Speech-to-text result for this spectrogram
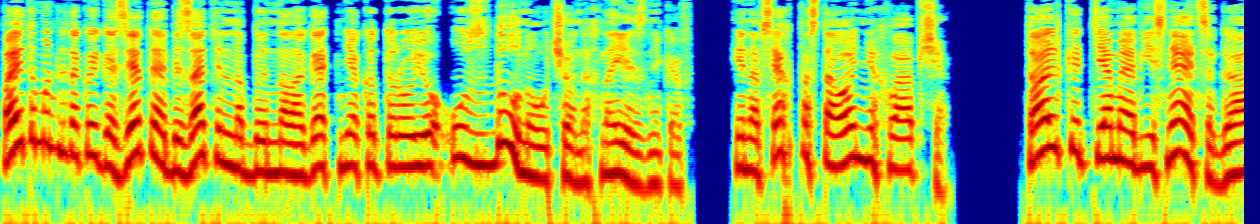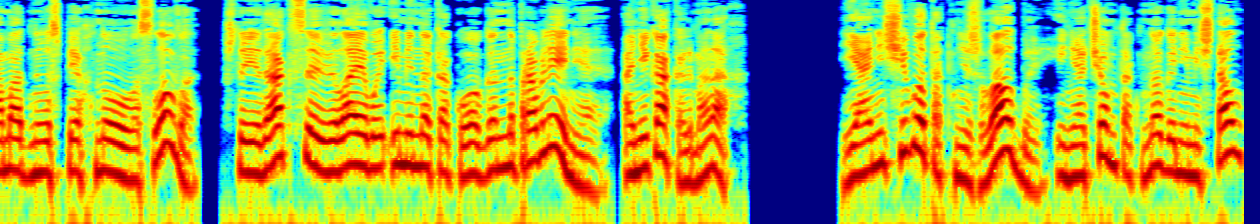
Поэтому для такой газеты обязательно бы налагать некоторую узду на ученых-наездников и на всех посторонних вообще. Только тем и объясняется громадный успех нового слова, что редакция вела его именно как орган направления, а не как альманах. Я ничего так не желал бы и ни о чем так много не мечтал,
